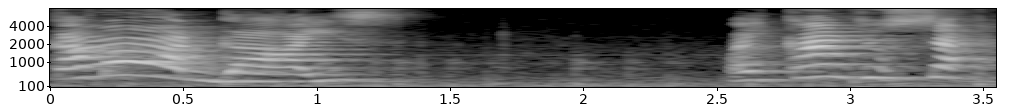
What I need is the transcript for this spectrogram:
Come on, guys. Why can't you separate?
